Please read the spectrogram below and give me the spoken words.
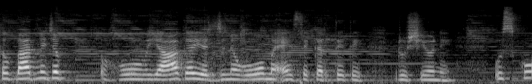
तो बाद में जब होम याग यज्ञ, होम ऐसे करते थे ऋषियों ने, उसको,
